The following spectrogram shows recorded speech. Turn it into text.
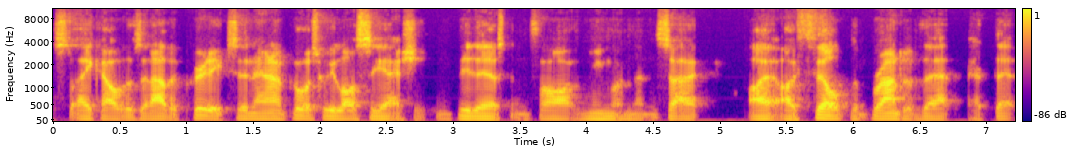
stakeholders and other critics. And then, of course, we lost the Ashes in 2005 in England. And so I, I, felt the brunt of that at that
